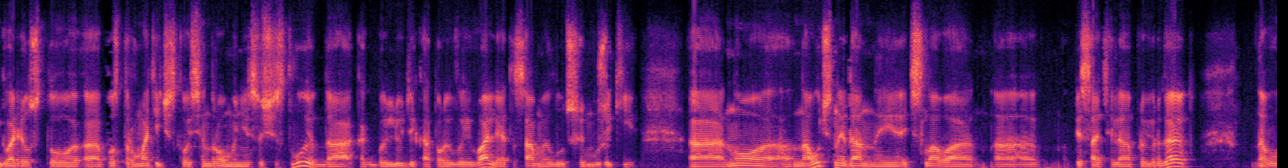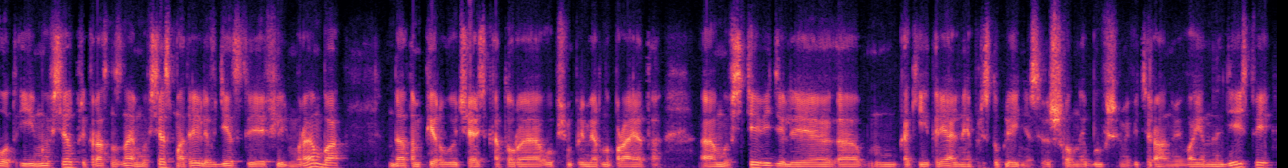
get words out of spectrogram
говорил, что э, посттравматического синдрома не существует, да, как бы люди, которые воевали, это самые лучшие мужики. Э, но научные данные, эти слова писателя опровергают, вот, и мы все прекрасно знаем, мы все смотрели в детстве фильм «Рэмбо», да, там первую часть, которая, в общем, примерно про это, э, мы все видели э, какие-то реальные преступления, совершенные бывшими ветеранами военных действий.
